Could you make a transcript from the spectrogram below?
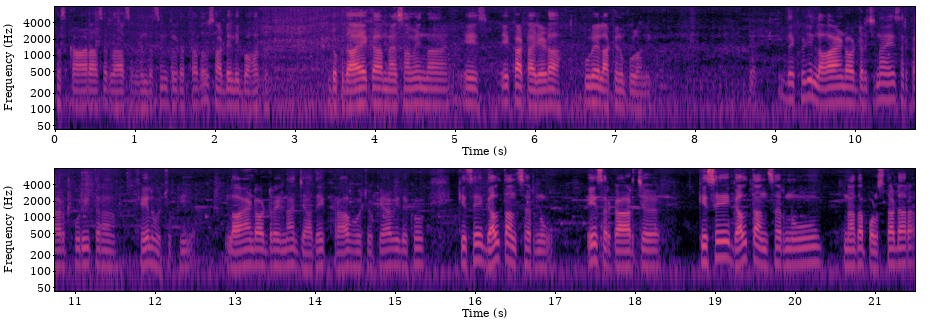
ਸੰਸਕਾਰ ਆ ਸਰਦਾਰ ਸੁਖਵਿੰਦਰ ਸਿੰਘ ਕਲਕੱਤਾ ਦਾ ਉਹ ਸਾਡੇ ਲਈ ਬਹੁਤ ਦੁਖਦਾਇਕ ਆ। ਮੈਂ ਸਮਝਦਾ ਇਹ ਇਹ ਘਾਟਾ ਜਿਹੜਾ ਪੂਰੇ ਇਲਾਕੇ ਨੂੰ ਪੂਰਾ ਨਹੀਂ। ਦੇਖੋ ਜੀ ਲਾਅ ਐਂਡ ਆਰਡਰ 'ਚ ਨਾ ਇਹ ਸਰਕਾਰ ਪੂਰੀ ਤਰ੍ਹਾਂ ਫੇਲ ਹੋ ਚੁੱਕੀ ਆ। ਲਾਅ ਐਂਡ ਆਰਡਰ ਇੰਨਾ ਜ਼ਿਆਦਾ ਖਰਾਬ ਹੋ ਚੁੱਕਿਆ ਵੀ ਦੇਖੋ, ਕਿਸੇ ਗਲਤ ਅਨਸਰ ਨੂੰ ਇਹ ਸਰਕਾਰ 'ਚ ਕਿਸੇ ਗਲਤ ਅਨਸਰ ਨੂੰ ਨਾ ਤਾਂ ਪੁਲਿਸ ਦਾ ਡਰ ਆ,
